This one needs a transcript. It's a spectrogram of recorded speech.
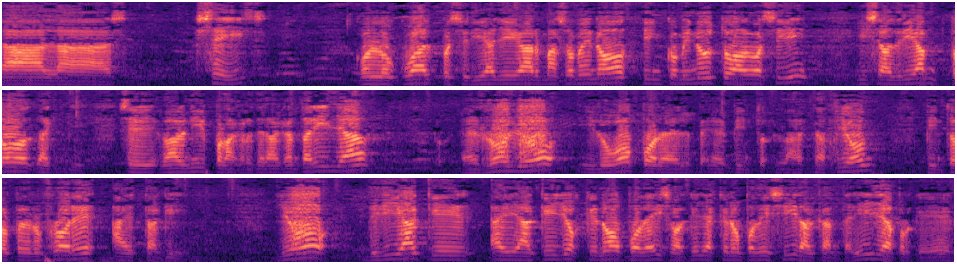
a las seis, con lo cual pues sería llegar más o menos cinco minutos, algo así, y saldrían todos de aquí. Se va a venir por la carretera Alcantarilla, el rollo, y luego por el pintor- la estación Pintor Pedro Flores hasta aquí. Yo diría que hay aquellos que no podéis o aquellas que no podéis ir a Alcantarilla porque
